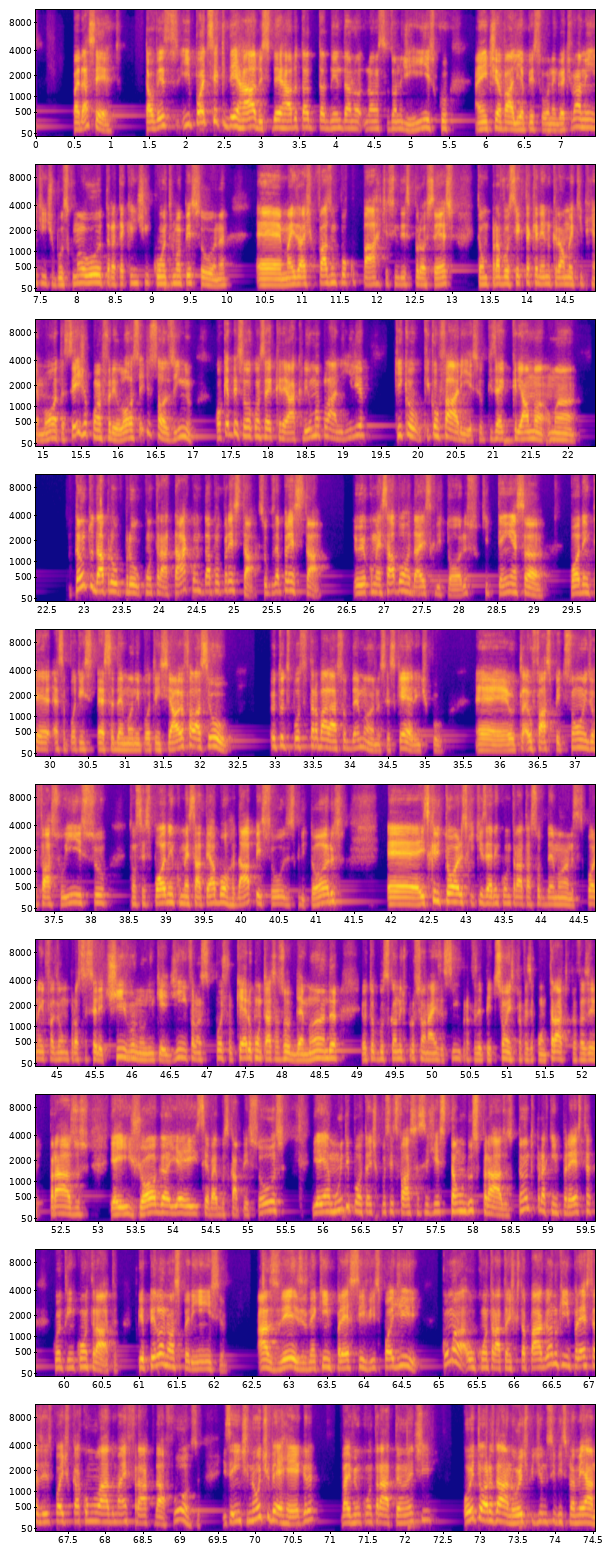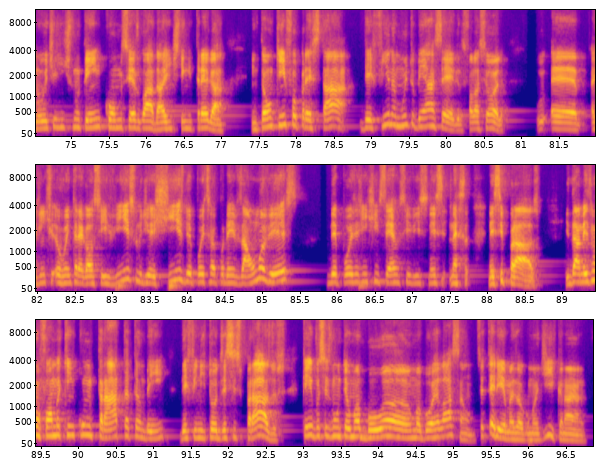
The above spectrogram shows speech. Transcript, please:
vai dar certo. Talvez, e pode ser que dê errado, e se der errado, está tá dentro da, no, da nossa zona de risco, a gente avalia a pessoa negativamente, a gente busca uma outra, até que a gente encontre uma pessoa, né? É, mas acho que faz um pouco parte assim, desse processo. Então, para você que está querendo criar uma equipe remota, seja com a Freeló, seja sozinho, qualquer pessoa consegue criar. Cria uma planilha. O que, que, eu, que, que eu faria se eu quiser criar uma. uma... Tanto dá para eu contratar quanto dá para prestar. Se eu quiser prestar, eu ia começar a abordar escritórios que têm essa, podem ter essa, essa demanda em potencial, e eu falar assim, ô, oh, eu estou disposto a trabalhar sob demanda, vocês querem? Tipo, é, eu, eu, faço petições, eu faço isso, então vocês podem começar até a abordar pessoas, escritórios, é, escritórios que quiserem contratar sob demanda, vocês podem fazer um processo seletivo no LinkedIn, falando assim, poxa, eu quero contratar sob demanda, eu estou buscando de profissionais assim para fazer petições, para fazer contratos, para fazer prazos, e aí joga, e aí você vai buscar pessoas, e aí é muito importante que vocês façam essa gestão dos prazos, tanto para quem presta quanto quem contrata, porque pela nossa experiência, às vezes, né, quem presta serviço pode como o contratante que está pagando, quem empresta às vezes pode ficar como o lado mais fraco da força. E se a gente não tiver regra, vai vir um contratante 8 horas da noite pedindo serviço para meia-noite, a gente não tem como se resguardar, a gente tem que entregar. Então, quem for prestar, defina muito bem as regras. Fala assim: olha, é, a gente, eu vou entregar o serviço no dia X, depois você vai poder revisar uma vez, depois a gente encerra o serviço nesse, nessa, nesse prazo. E da mesma forma, quem contrata também definir todos esses prazos, que aí vocês vão ter uma boa, uma boa relação. Você teria mais alguma dica, Nayara?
